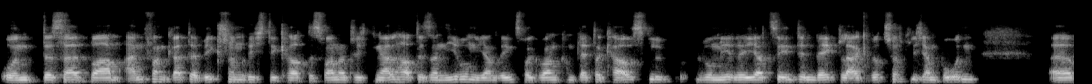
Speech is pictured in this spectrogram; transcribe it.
Und deshalb war am Anfang gerade der Weg schon richtig hart. Das war natürlich knallharte Sanierung. Jan Regensburg war ein kompletter Chaosclub über mehrere Jahrzehnte hinweg, lag wirtschaftlich am Boden, äh,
